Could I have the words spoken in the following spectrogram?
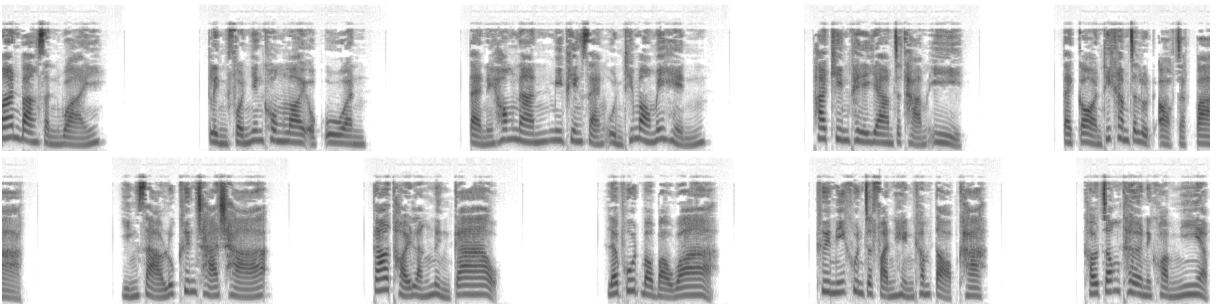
ม่านบางสั่นไหว กลิ่นฝนยังคงลอยอบอวน แต่ในห้องนั้นมีเพียงแสงอุ่นที่มองไม่เห็นพาคินพยายามจะถามอีก แต่ก่อนที่คำจะหลุดออกจากปาก หญิงสาวลุกขึ้นช้าๆก้าวถอยหลังหนึ่งก้าวแล้วพูดเบาๆว่า คืนนี้คุณจะฝันเห็นคำตอบค่ะ เขาจ้องเธอในความเงียบ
